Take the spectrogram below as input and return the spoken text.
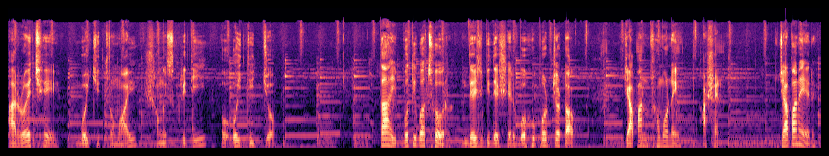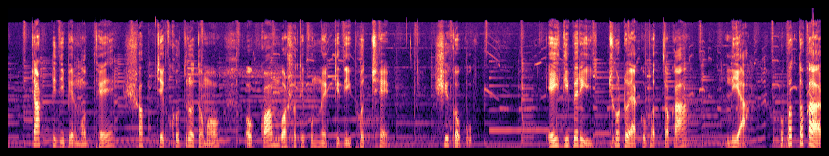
আর রয়েছে বৈচিত্র্যময় সংস্কৃতি ও ঐতিহ্য। তাই প্রতি বছর দেশ বিদেশের বহু পর্যটক জাপান ভ্রমণে আসেন। জাপানের চারটি দ্বীপের মধ্যে সবচেয়ে ক্ষুদ্রতম ও কম বসতিপূর্ণ একটি দ্বীপ হচ্ছে শিকোকু। এই দ্বীপেরই ছোট এক উপত্যকা, লিয়া। উপত্যকার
